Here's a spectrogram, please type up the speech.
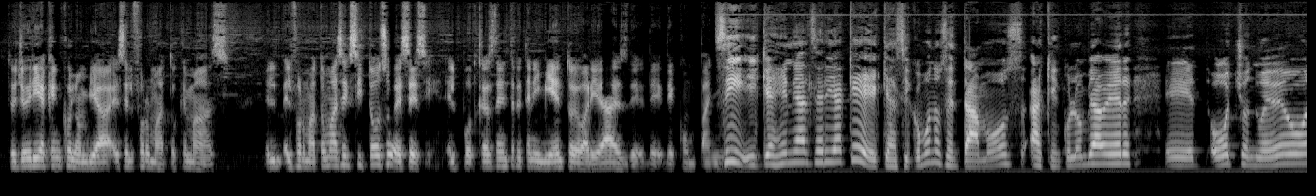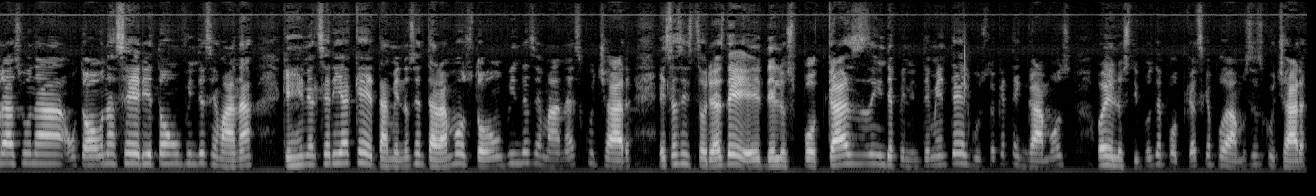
Entonces yo diría que en Colombia es el formato que más, el, el, formato más exitoso es ese, el podcast de entretenimiento, de variedades, de, de, de compañía. Sí, y qué genial sería que, que, así como nos sentamos aquí en Colombia a ver eh, 8, 9 horas, una, toda una serie, todo un fin de semana, qué genial sería que también nos sentáramos todo un fin de semana a escuchar esas historias de, de los podcasts, independientemente del gusto que tengamos o de los tipos de podcasts que podamos escuchar.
